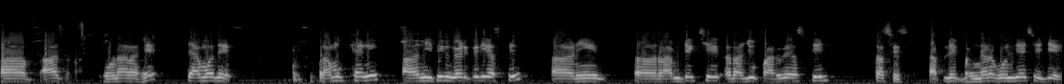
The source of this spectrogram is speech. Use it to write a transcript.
आज होणार आहे. त्यामध्ये प्रामुख्याने नितीन गडकरी असतील आणि रामटेकचे राजू पारवे असतील तसेच आपले भंडारा गोंदियाचे जे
